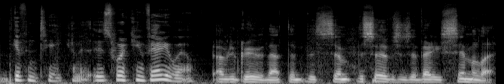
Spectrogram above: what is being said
mm. give and take, and it's working very well. I would agree with that. The, the, the services are very similar,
